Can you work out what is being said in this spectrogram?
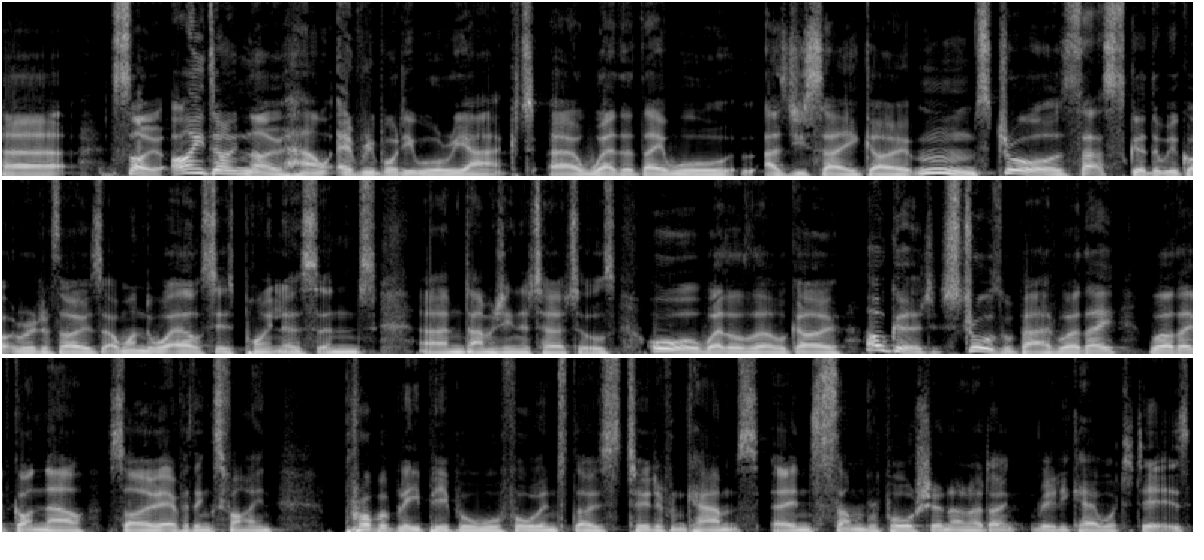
Uh, so I don't know how everybody will react. Uh, whether they will, as you say, go, "Hmm, straws. That's good that we've got rid of those. I wonder what else is pointless and um, damaging the turtles." Or whether they'll go, "Oh, good. Straws were bad, were they? Well, they've gone now, so everything's fine." Probably people will fall into those two different camps in some proportion, and I don't really care what it is.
